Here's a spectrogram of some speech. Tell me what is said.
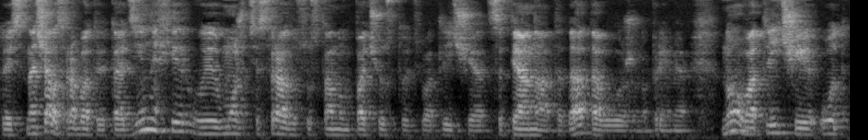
то есть сначала срабатывает один эфир, вы можете сразу с устаном почувствовать, в отличие от цепионата, да, того же, например. Но в отличие от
